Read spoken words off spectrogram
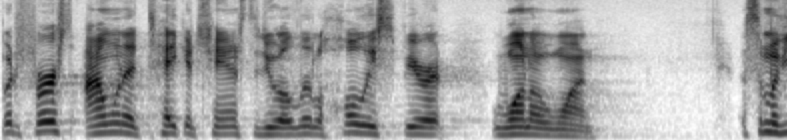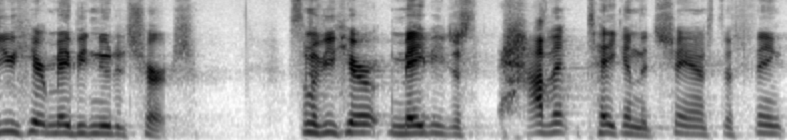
But first, I want to take a chance to do a little Holy Spirit 101. Some of you here may be new to church. Some of you here maybe just haven't taken the chance to think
